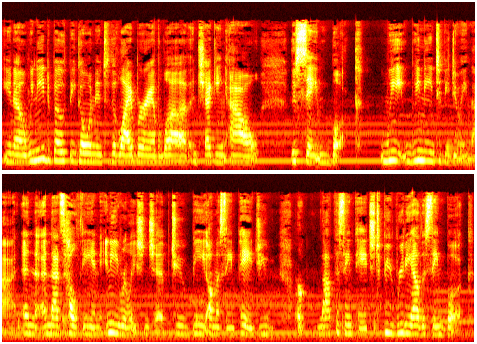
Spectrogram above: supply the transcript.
You know, we need to both be going into the library of love and checking out the same book. We we need to be doing that. And and that's healthy in any relationship to be on the same page. You or not the same page, to be reading out the same book.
